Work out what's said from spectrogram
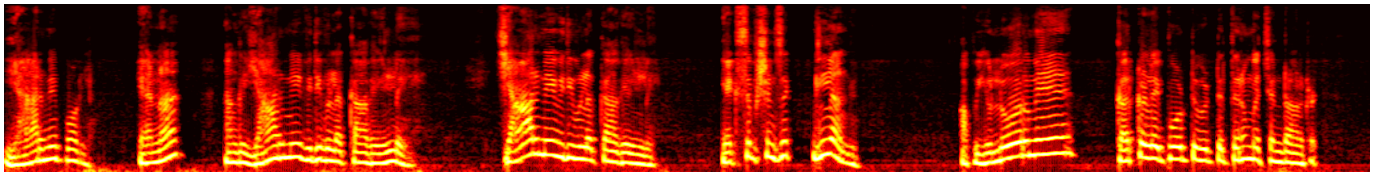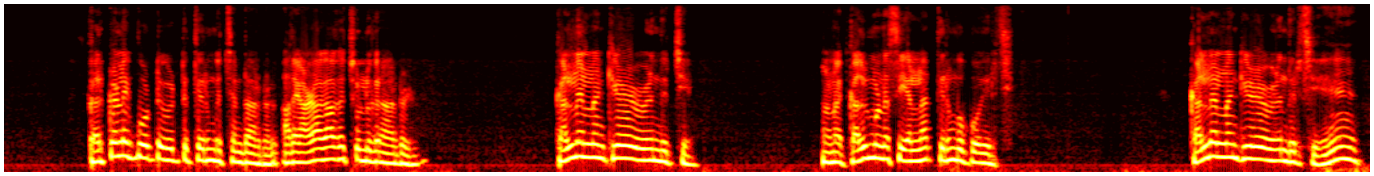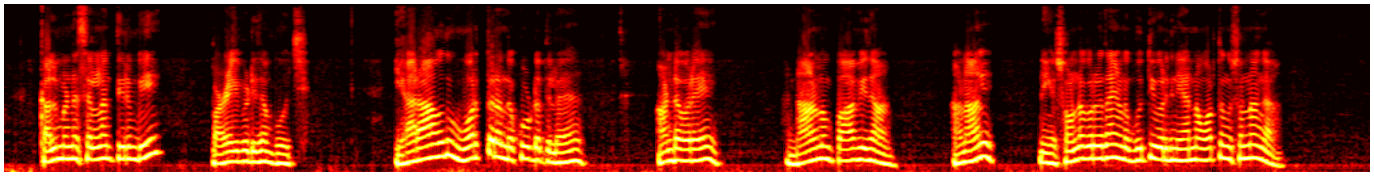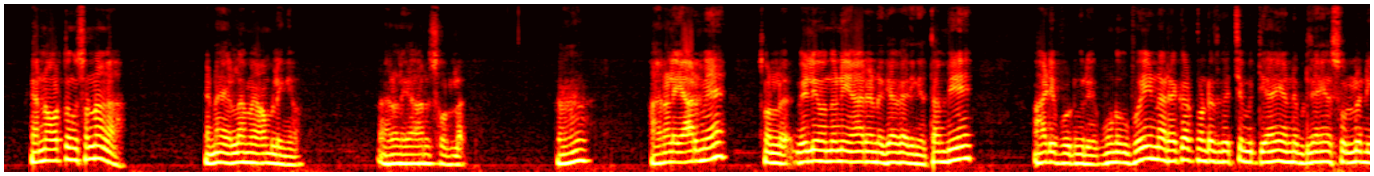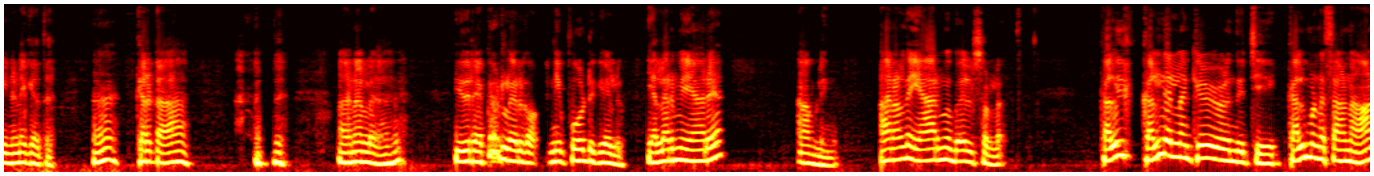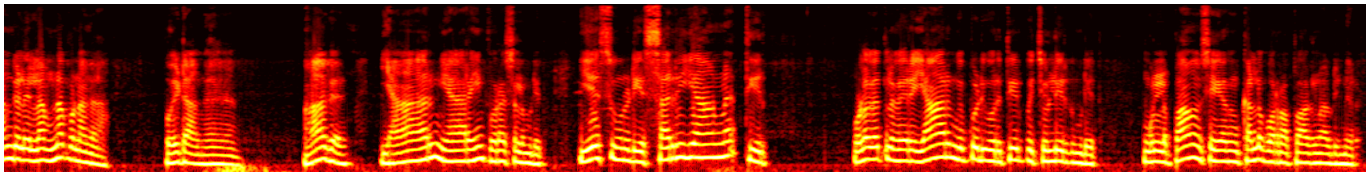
யாருமே போடல. ஏன்னா அங்கே யாருமே விதிவிலக்காக இல்லை. யாருமே விதிவிலக்காக இல்லை. எக்ஸப்ஷன்ஸு இல்லை அங்கே. அப்போ எல்லோருமே கற்களை போட்டு விட்டு திரும்ப சென்றார்கள். கற்களை போட்டு விட்டு திரும்ப சென்றார்கள். அதை அழகாக சொல்லுகிறார்கள். கல்லெல்லாம் கீழே விழுந்துச்சு. ஆனால் கல் மனசு எல்லாம் திரும்ப போயிருச்சு. கல்லெல்லாம் கீழே விழுந்துருச்சு. கல் மனசெல்லாம் திரும்பி பழையபடி தான் போச்சு. யாராவது ஒருத்தர் அந்த கூட்டத்தில் ஆண்டவரே நானும் பாவிதான். ஆனால் நீங்கள் சொன்ன பிறகு தான் எனக்கு புத்தி வருதுன்னு யாருன்னா ஒருத்தவங்க சொன்னாங்க? யாருன்னா ஒருத்தவங்க சொன்னாங்க? ஏன்னா எல்லாமே ஆம்பளைங்க. அதனால் யாரும் சொல்ல. ஆ? அதனால் யாருமே சொல்ல. வெளியே வந்தோடனே யாரும் என்ன கேட்காதீங்க. தம்பி ஆடி போட்டுங்களே உனக்கு போய் நான் ரெக்கார்ட் பண்ணுறதுக்கு வச்ச மித்தியா என்ன இப்படி தான் சொல்ல நீ நினைக்காத? ஆ? கரெக்டா அதனால் இது ரெக்கார்டில் இருக்கும். நீ போட்டு கேளு. எல்லாருமே யார்? ஆம்பளைங்க. அதனால தான் யாருமே பதில் சொல்ல. கல் கல் எல்லாம் கீழே விழுந்துச்சு கல் சாண ஆண்கள் எல்லாம் என்ன பண்ணாங்க? போயிட்டாங்க. ஆக யாரும் யாரையும் குறை சொல்ல முடியாது. இயேசுவனுடைய சரியான தீர்ப்பு. உலகத்தில் வேறு யாரும் இப்படி ஒரு தீர்ப்பை சொல்லியிருக்க முடியாது. உங்களை பாவம் செய்யாதவங்க கல்ல போடுறா பார்க்கலாம் அப்படின்னாரு.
